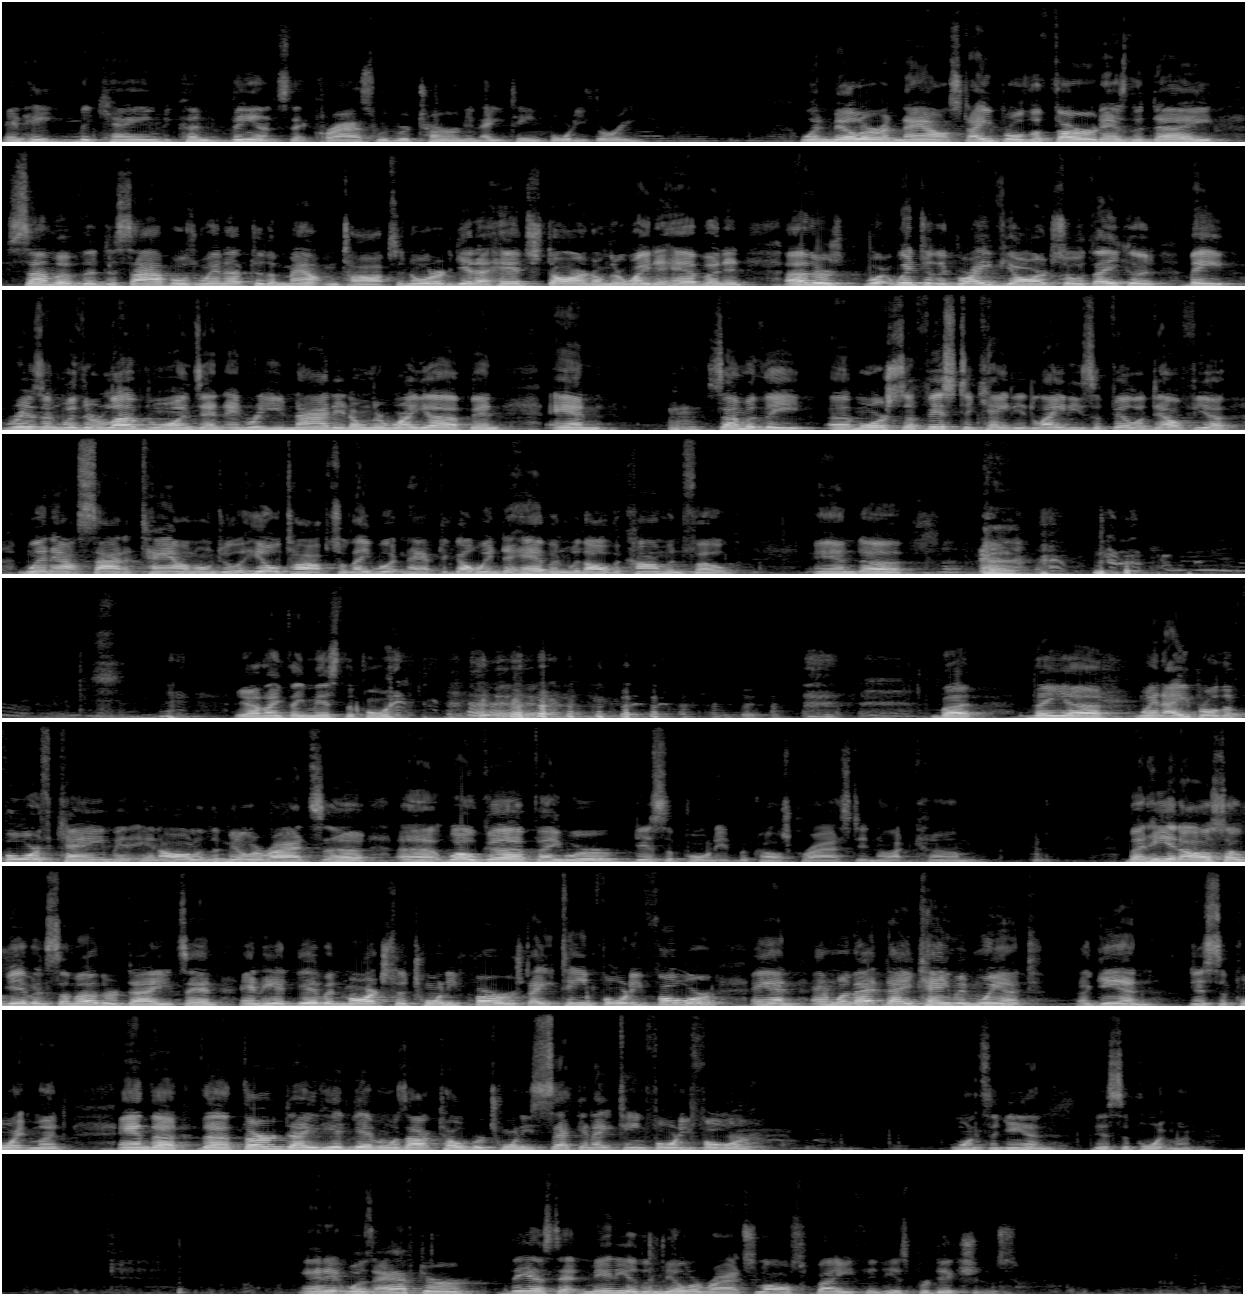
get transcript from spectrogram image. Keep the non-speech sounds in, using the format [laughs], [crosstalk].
And he became convinced that Christ would return in 1843 when Miller announced April the 3rd as the day, some of the disciples went up to the mountaintops in order to get a head start on their way to heaven, and others went to the graveyard so they could be risen with their loved ones and, and reunited on their way up. And, and [clears throat] some of the uh, more sophisticated ladies of Philadelphia went outside of town onto a hilltop so they wouldn't have to go into heaven with all the common folk. And uh, [coughs] yeah, I think they missed the point. [laughs] but the uh, when April the fourth came and, and, all of the Millerites uh, uh, woke up, they were disappointed because Christ did not come. But he had also given some other dates, and, and he had given March the 21st, 1844. And, and when that day came and went, again, disappointment. And the, the third date he had given was October 22nd, 1844. Once again, disappointment. And it was after this that many of the Millerites lost faith in his predictions.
